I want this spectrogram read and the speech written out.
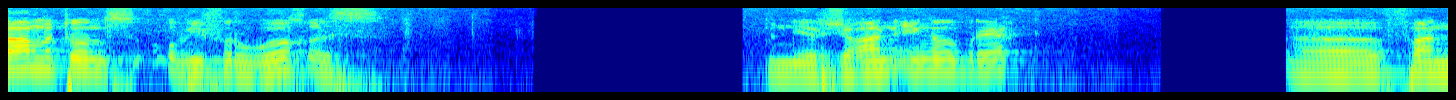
Saam met ons op die verhoog is meneer Jean Engelbrecht uh van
